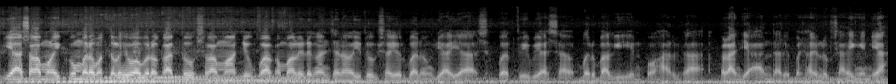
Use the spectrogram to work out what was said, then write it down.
Ya assalamualaikum warahmatullahi wabarakatuh Selamat jumpa kembali dengan channel youtube Sayur Bandung Jaya Seperti biasa berbagi info harga belanjaan dari pasar induk Caringin ya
